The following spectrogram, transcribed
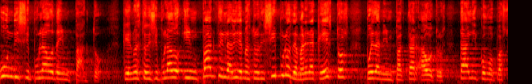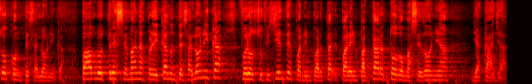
un discipulado de impacto. Que nuestro discipulado impacte en la vida de nuestros discípulos de manera que estos puedan impactar a otros, tal y como pasó con Tesalónica. Pablo, tres semanas predicando en Tesalónica, fueron suficientes para impactar, para impactar todo Macedonia y Acaya.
